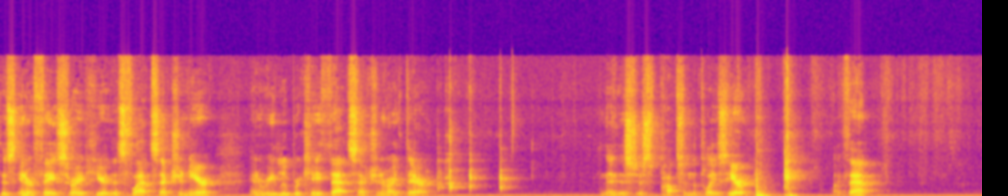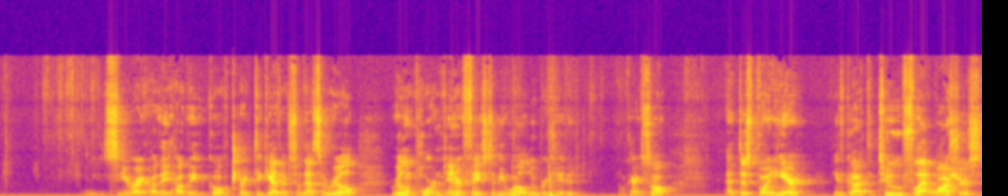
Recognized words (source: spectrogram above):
this interface right here, this flat section here, and re-lubricate that section right there. And then this just pops into place here, like that see right how they how they go right together. So that's a real real important interface to be well lubricated. Okay, so at this point here, you've got the two flat washers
